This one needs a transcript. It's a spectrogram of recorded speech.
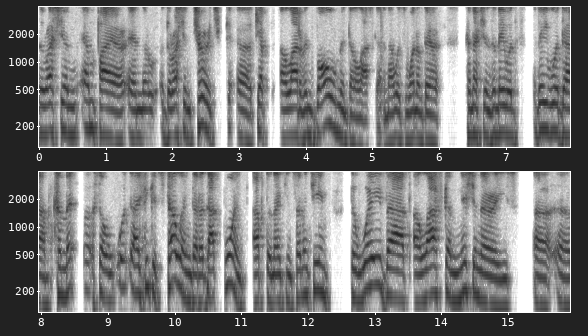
the Russian Empire and the, the Russian Church uh, kept a lot of involvement in Alaska, and that was one of their connections. And they would they would um, commit. Uh, so I think it's telling that at that point, up to 1917, the way that Alaska missionaries uh, uh,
